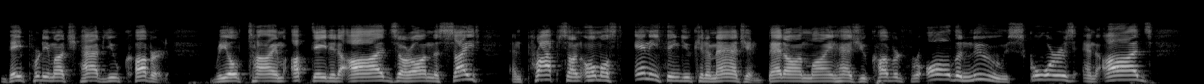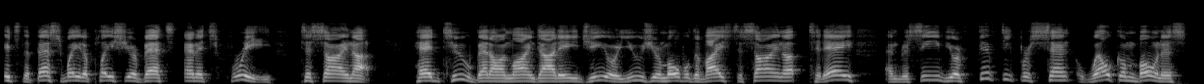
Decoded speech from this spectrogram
they pretty much have you covered. Real time updated odds are on the site and props on almost anything you can imagine. BetOnline has you covered for all the news, scores, and odds. It's the best way to place your bets, and it's free to sign up. Head to betonline.ag or use your mobile device to sign up today and receive your 50% welcome bonus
